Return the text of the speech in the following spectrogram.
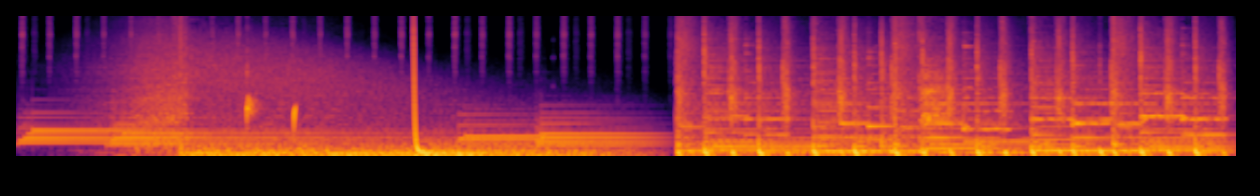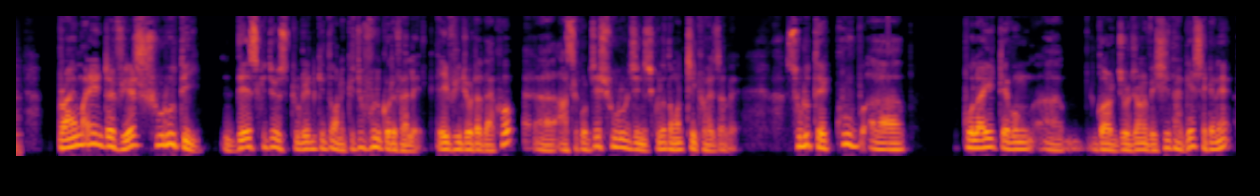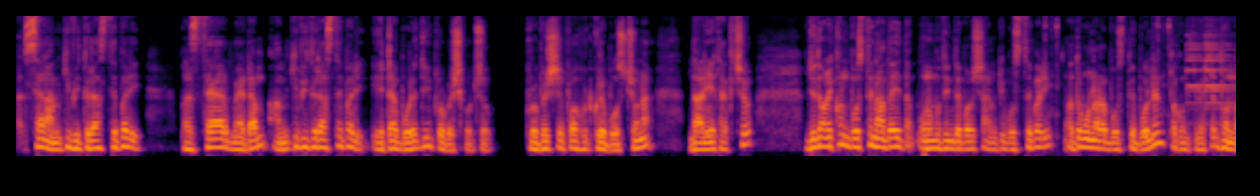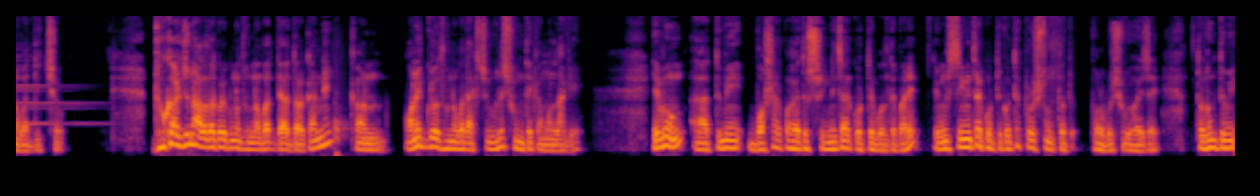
Primary ইন্টারভিউয়ের শুরুতেই বেশ কিছু স্টুডেন্ট কিন্তু অনেক কিছু ভুল করে ফেলে। এই ভিডিওটা দেখো আশা করছি শুরুর জিনিসগুলো তোমার ঠিক হয়ে যাবে। শুরুতে খুব পোলাইট এবং আহ, গলার জোর যেন বেশি থাকে সেখানে স্যার আমি কি ভিতরে আসতে পারি? বা স্যার ম্যাডাম আমি কি ভিতরে আসতে পারি? এটা বলে তুমি প্রবেশ করছ। প্রবেশের পর হুট করে বসছো না? দাঁড়িয়ে থাকছো। যদি অনেকক্ষণ বসতে না দেয়, অনুমতি নিতে পারো, আমি কি বসতে পারি? অথবা ওনারা বসতে বললেন, তখন তুমি একটা ধন্যবাদ দিচ্ছ। ঢোকার জন্য আলাদা করে কোনো ধন্যবাদ দেওয়ার দরকার নেই, কারণ অনেকগুলো ধন্যবাদ একসঙ্গে হলে শুনতে কেমন লাগে। এবং তুমি বসার পর হয়তো সিগনেচার করতে বলতে পারে, এবং সিগনেচার করতে করতে প্রশ্ন উত্তর পর্ব শুরু হয়ে যায়। তখন তুমি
